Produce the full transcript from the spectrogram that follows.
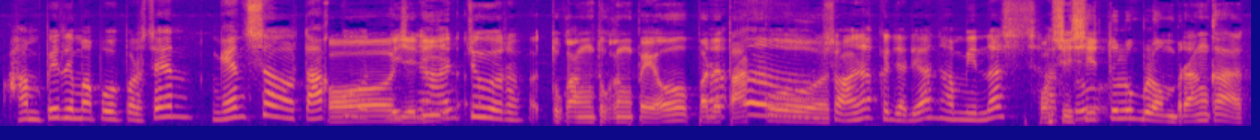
hampir 50% cancel takut oh bisnya jadi hancur. tukang-tukang PO pada Heeh, takut. soalnya kejadian H- posisi satu- tuh lu belum berangkat.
